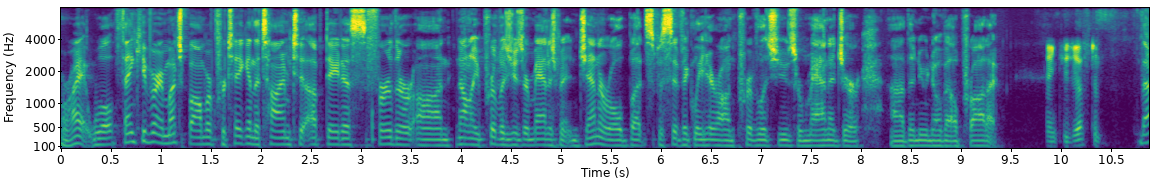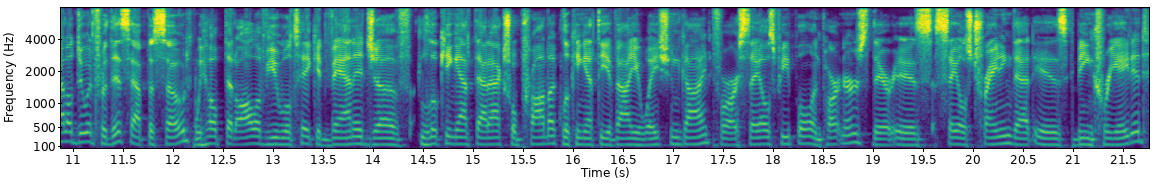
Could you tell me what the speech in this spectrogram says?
All right. Well, thank you very much, Baber, for taking the time to update us further on not only privileged user management in general, but specifically here on Privileged User Manager, uh, the new Novell product. Thank you, Justin. That'll do it for this episode. We hope that all of you will take advantage of looking at that actual product, looking at the evaluation guide for our salespeople and partners. There is sales training that is being created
